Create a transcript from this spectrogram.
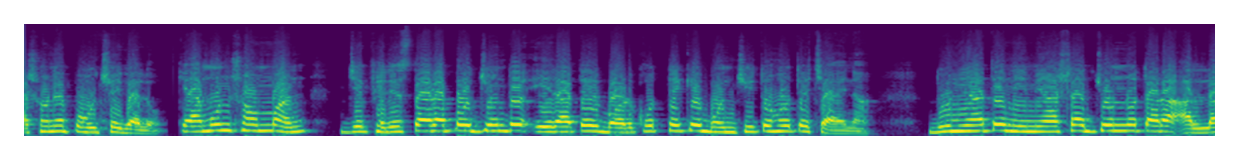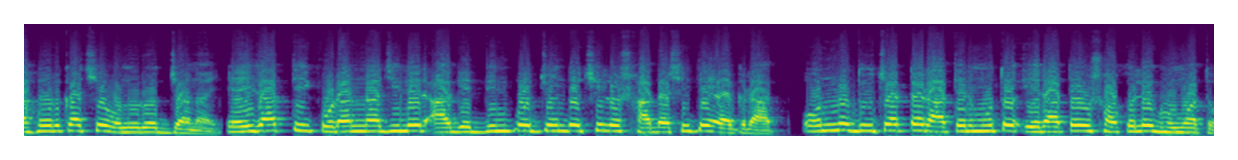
আসনে পৌঁছে গেল। কেমন সম্মান যে ফেরেস্তারা পর্যন্ত এ রাতের বরকত থেকে বঞ্চিত হতে চায় না। দুনিয়াতে নেমে আসার জন্য তারা আল্লাহর কাছে অনুরোধ জানায়। এই রাতটি কোরআন নাজিলের আগের দিন পর্যন্ত ছিল সাদাশীতে এক রাত। অন্য দু চারটা রাতের মতো এ রাতেও সকলে ঘুমাতো।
